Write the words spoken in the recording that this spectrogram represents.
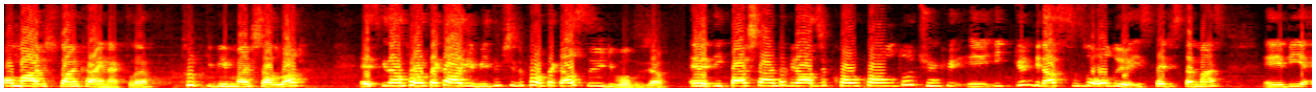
O mavi sudan kaynaklı. Turp gibiyim maşallah. Eskiden portakal gibiydim, şimdi portakal suyu gibi olacağım. Evet ilk başlarda birazcık korku oldu çünkü e, ilk gün biraz sızı oluyor ister istemez. bir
